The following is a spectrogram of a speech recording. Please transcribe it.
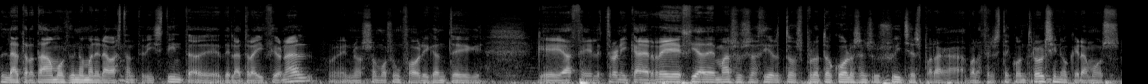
la tratábamos de una manera bastante distinta de, de la tradicional. Eh, no somos un fabricante que, hace electrónica de red y además usa ciertos protocolos en sus switches para, para hacer este control, sino que éramos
